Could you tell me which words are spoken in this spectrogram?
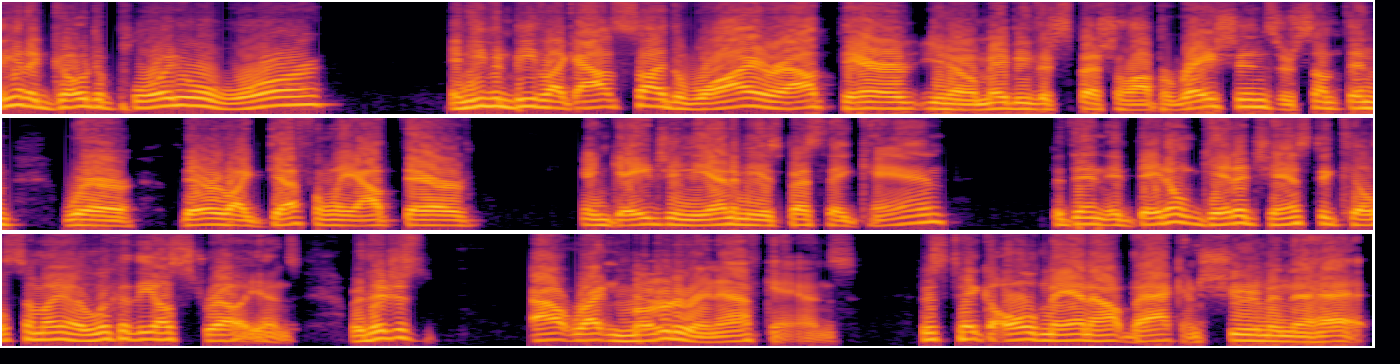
they're going to go deploy to a war and even be like outside the wire out there, you know, maybe there's special operations or something where they're like definitely out there engaging the enemy as best they can. But then if they don't get a chance to kill somebody, or look at the Australians where they're just outright murdering Afghans. Just take an old man out back and shoot him in the head.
